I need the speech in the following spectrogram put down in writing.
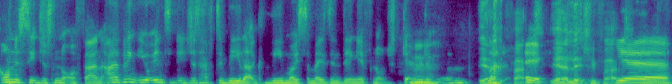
honestly just not a fan. I think your interview just have to be like the most amazing thing. If not, just get rid of them. yeah, Like, facts. Yeah, literally facts. Yeah.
